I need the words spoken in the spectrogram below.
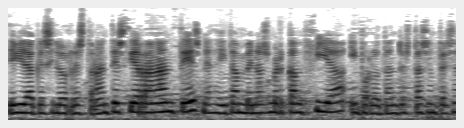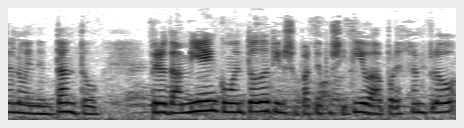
debido a que si los restaurantes cierran antes, necesitan menos mercancía y por lo tanto estas empresas no venden tanto. Pero también, como en todo, tiene su parte positiva. Por ejemplo,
